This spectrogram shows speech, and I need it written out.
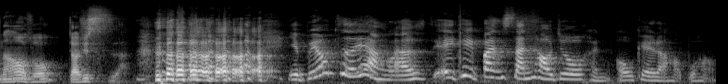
然后我说叫他去死啊！也不用这样啦，哎，可以办三号就很 OK 了，好不好？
